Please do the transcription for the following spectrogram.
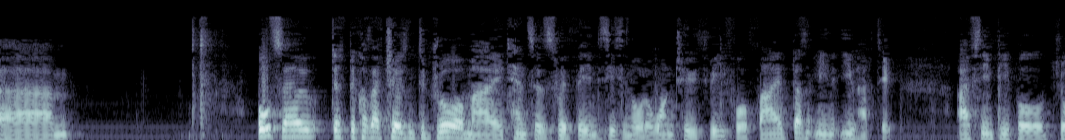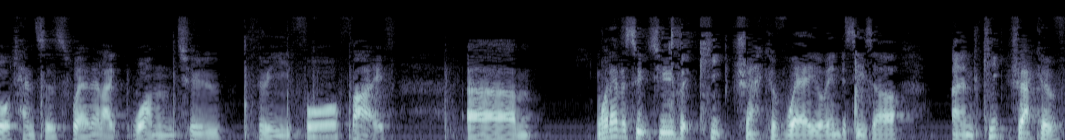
Um, also, just because I've chosen to draw my tensors with the indices in order 1, 2, 3, 4, 5 doesn't mean that you have to. I've seen people draw tensors where they're like 1, 2, 3, 4, 5. Um, whatever suits you, but keep track of where your indices are and keep track of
